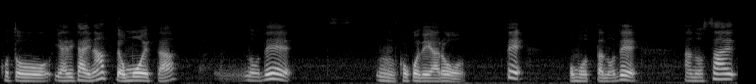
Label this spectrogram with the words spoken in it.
ことをやりたいなって思えたのでうん、ここでやろうって思ったのであの最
